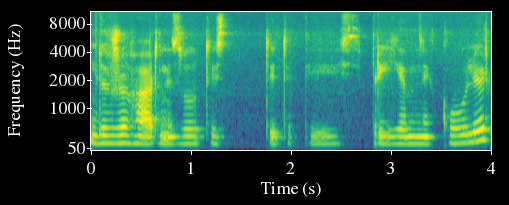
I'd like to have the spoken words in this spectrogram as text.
Дуже гарний золотистий такий приємний колір.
